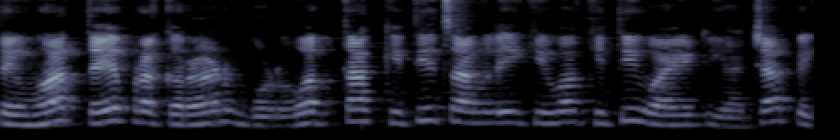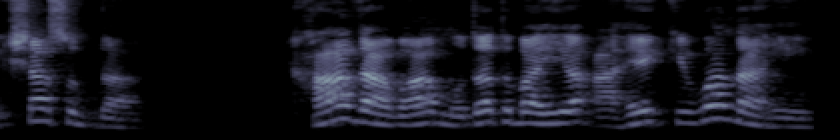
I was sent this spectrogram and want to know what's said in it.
तेव्हा ते प्रकरण गुणवत्ता किती चांगली किंवा किती वाईट याच्यापेक्षा सुद्धा. हा दावा मुदतबाह्य आहे किंवा नाही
